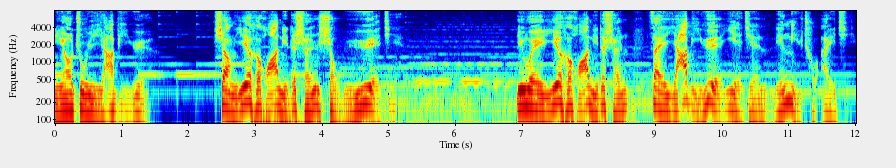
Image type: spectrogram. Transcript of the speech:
你要注意雅比月，向耶和华你的神守逾越节。因为耶和华你的神在雅比月夜间领你出埃及，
